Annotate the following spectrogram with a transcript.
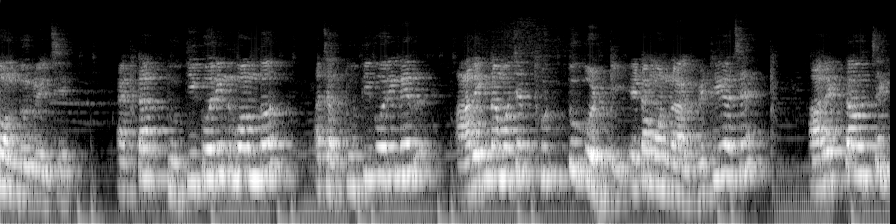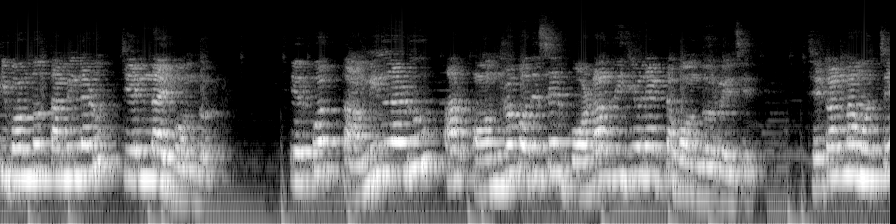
বন্দর রয়েছে। একটা তুতিকোরিন বন্দর। আচ্ছা তুতিকোরিনের আরেক নাম হচ্ছে থুট্টুকড্ডি। এটা মনে রাখবে, ঠিক আছে? আরেকটা হচ্ছে কি বন্দর? তামিলনাড়ু চেন্নাই বন্দর। এরপর তামিলনাড়ু আর অন্ধ্রপ্রদেশের বর্ডার রিজিয়নে একটা বন্দর রয়েছে। সেটার নাম হচ্ছে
